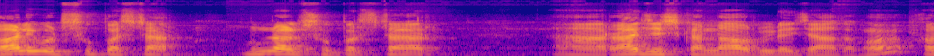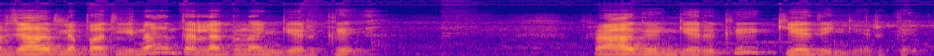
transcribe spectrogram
பாலிவுட் சூப்பர் ஸ்டார் முன்னாள் சூப்பர் ஸ்டார் ராஜேஷ் கண்ணா அவர்களுடைய ஜாதகம். அவர் ஜாதகத்தில் பார்த்திங்கன்னா இந்த லக்னம் இங்கே இருக்குது ராகு இங்கே இருக்குது கேது இங்கே இருக்குது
